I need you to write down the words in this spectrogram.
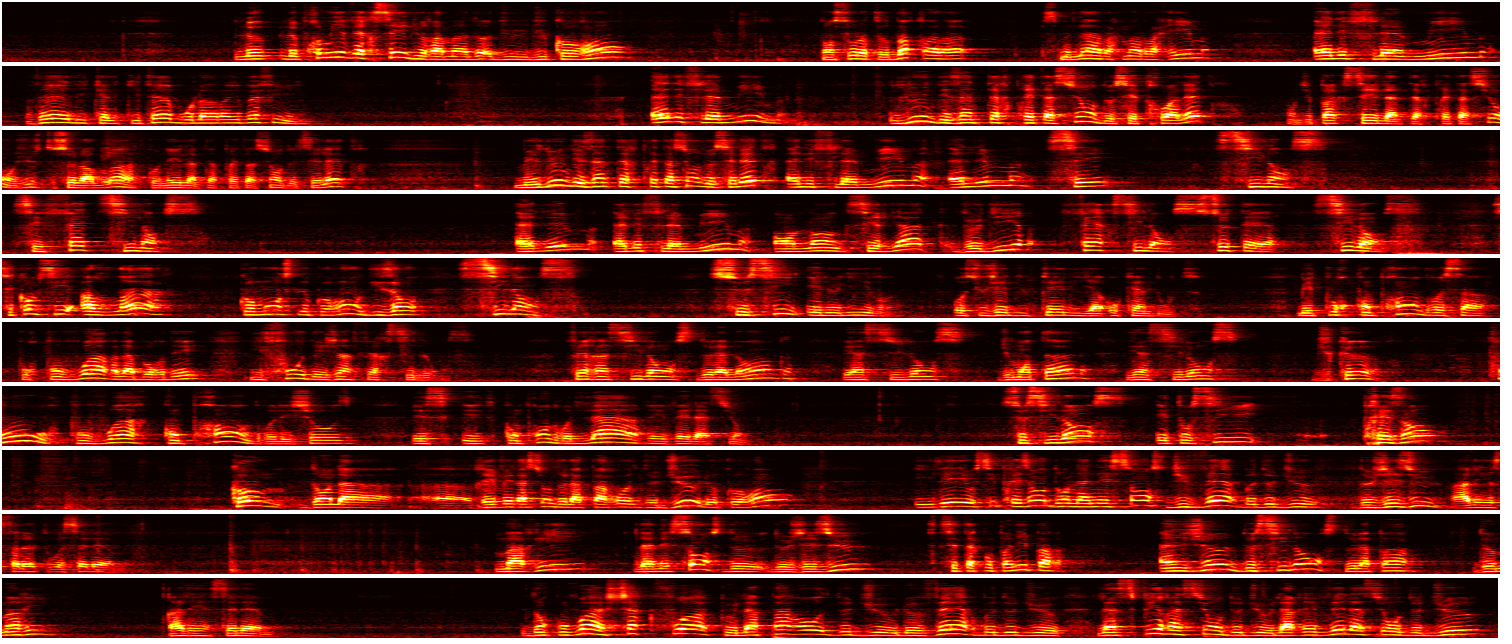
Le, premier verset du, Ramadan, du, Coran, dans Surat al-Baqarah, Bismillah ar-Rahman ar-Rahim, Alif Lam Mim, ذلك الكتاب لا ريب فيه. Alif Lam Mim, l'une des interprétations de ces trois lettres, on ne dit pas que c'est l'interprétation, juste seul Allah connaît l'interprétation de ces lettres. Mais l'une des interprétations de ces lettres, Alif Lam Mim, Alim, c'est silence. C'est fait silence. Alim, Alif Lam Mim, en langue syriaque, veut dire faire silence, se taire, silence. C'est comme si Allah commence le Coran en disant silence. Ceci est le livre au sujet duquel il n'y a aucun doute. Mais pour comprendre ça, pour pouvoir l'aborder, il faut déjà faire silence. Faire un silence de la langue et un silence du mental et un silence du cœur pour pouvoir comprendre les choses et, comprendre la révélation. Ce silence est aussi présent comme dans la euh, révélation de la parole de Dieu, le Coran, il est aussi présent dans la naissance du Verbe de Dieu, de Jésus, Marie, la naissance de, Jésus, s'est accompagnée par un jeûne de silence de la part de Marie, Donc on voit à chaque fois que la parole de Dieu, le Verbe de Dieu, l'inspiration de Dieu, la révélation de Dieu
